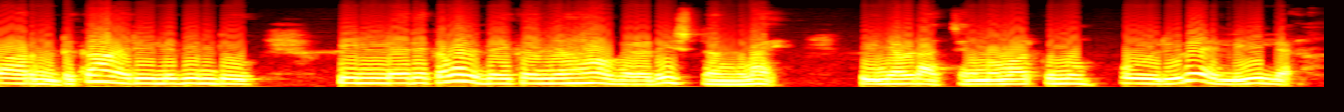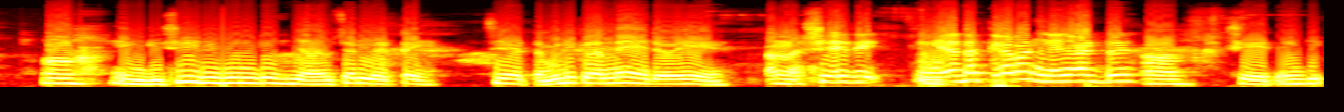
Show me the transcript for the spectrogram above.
പറഞ്ഞിട്ട് കാര്യമില്ല ബിന്ദു. പിള്ളേരൊക്കെ വലുതായി കഴിഞ്ഞാൽ അവരുടെ ഇഷ്ടങ്ങളായി. പിന്നെ അവിടെ അച്ഛനമ്മമാർക്കൊന്നും ഒരു വിലയില്ല ആ എങ്കിൽ ശരി ബിന്ദു. ഞാൻ ചെല്ലട്ടെ. ചേട്ടൻ വിളിക്കണം നേരോയേ. എന്നാ ശരി. നീ ഇടയ്ക്ക് ഇറങ്ങി കണ്ട് ആ ശരി എങ്കിൽ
